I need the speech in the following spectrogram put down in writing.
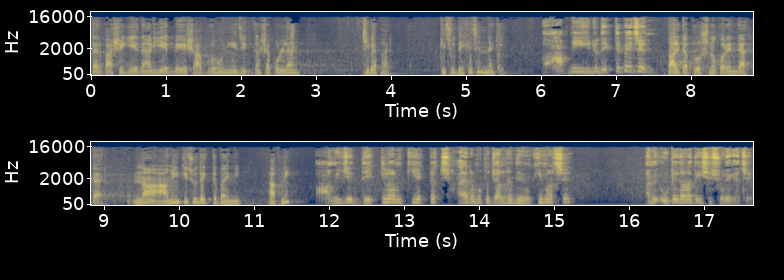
তার পাশে গিয়ে দাঁড়িয়ে বেশ আগ্রহ নিয়ে জিজ্ঞাসা করলাম কি ব্যাপার? কিছু দেখেছেন নাকি? আপনি কিছু দেখতে পেয়েছেন? পাল্টা প্রশ্ন করেন ডাক্তার। না আমি কিছু দেখতে পাইনি। আপনি? আমি যে দেখলাম কি একটা ছায়ার মতো জানলা দিয়ে উঁকি মারছে আমি উঠে দাঁড়াতেই সে সরে গেছে।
